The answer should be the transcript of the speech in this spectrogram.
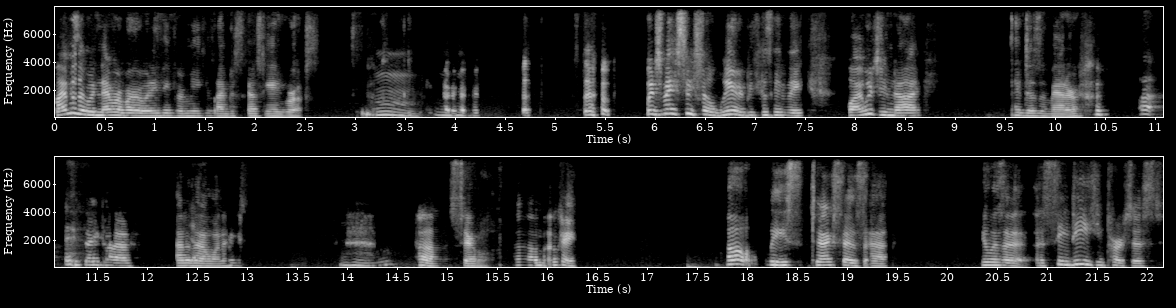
My mother would never borrow anything from me because I'm disgusting and gross. Mm-hmm. so, which makes me feel weird because I think why would you not? It doesn't matter. Uh, I got out, out of yeah. that one. Mm-hmm. Oh, it's terrible. Um, okay. Oh, Lise, Jack says uh, it was a, a CD he purchased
